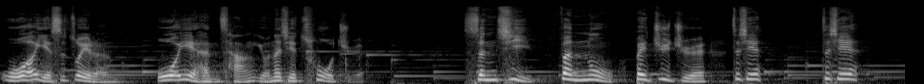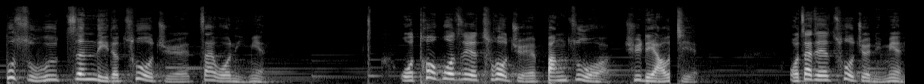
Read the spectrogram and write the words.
我也是罪人，我也很常有那些错觉，生气、愤怒、被拒绝，这些这些不属于真理的错觉在我里面。我透过这些错觉帮助我去了解，我在这些错觉里面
